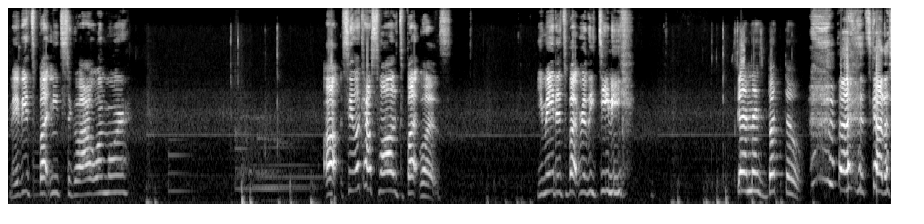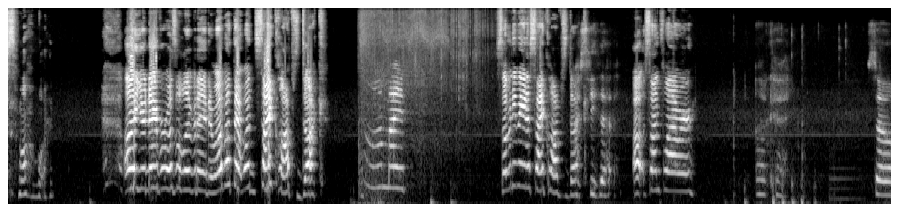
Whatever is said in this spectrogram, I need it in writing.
Maybe its butt needs to go out one more. Oh, see, look how small its butt was. You made its butt really teeny. It's got a nice butt though. it's got a small one. Oh, your neighbor was eliminated. What about that one Cyclops duck? Oh my, Somebody made a Cyclops I see that. Oh, sunflower. Okay. So,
